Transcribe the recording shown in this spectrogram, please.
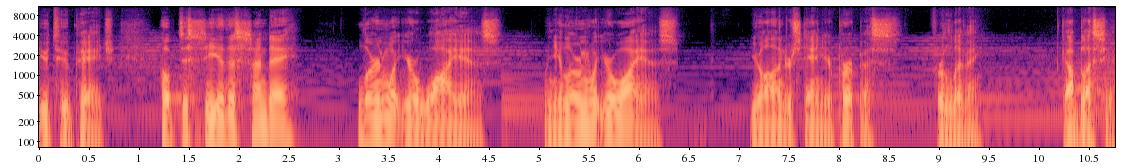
YouTube page. Hope to see you this Sunday. Learn what your why is. When you learn what your why is, you'll understand your purpose for living. God bless you.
